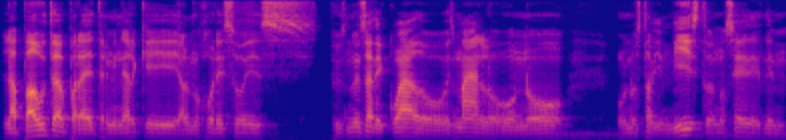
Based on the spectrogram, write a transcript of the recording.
la pauta para determinar que a lo mejor eso es pues no es adecuado o es malo o no o no está bien visto, no sé, de,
